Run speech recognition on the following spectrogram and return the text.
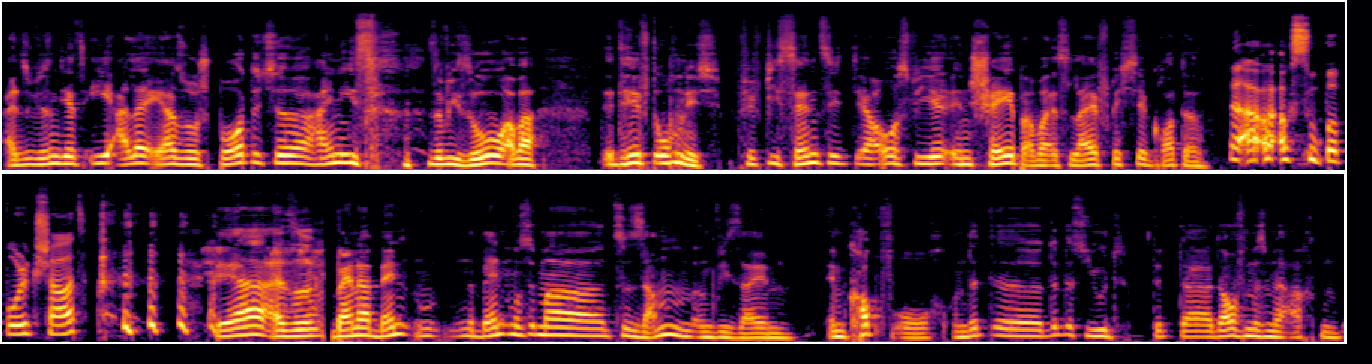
also wir sind jetzt eh alle eher so sportliche Heinis sowieso, aber das hilft auch nicht. 50 Cent sieht ja aus wie in Shape, aber ist live richtige Grotte. Auch Super Bowl geschaut. Ja, also bei einer Band, eine Band muss immer zusammen irgendwie sein. Im Kopf auch. Und das, äh, das ist gut. Das, da, darauf müssen wir achten.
